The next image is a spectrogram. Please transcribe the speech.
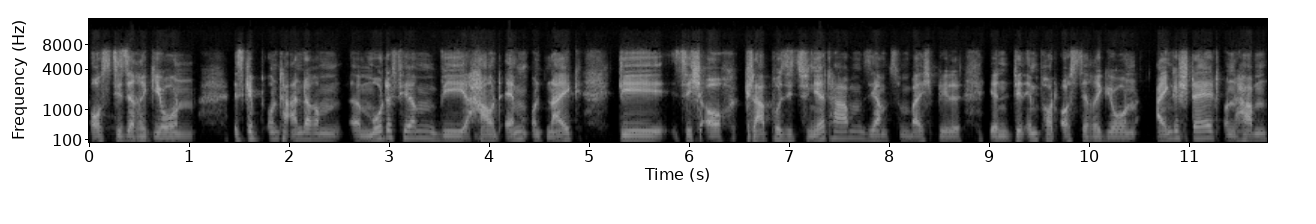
aus dieser Region. Es gibt unter anderem äh, Modefirmen wie H&M und Nike, die sich auch klar positioniert haben. Sie haben zum Beispiel ihren, den Import aus der Region eingestellt und haben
